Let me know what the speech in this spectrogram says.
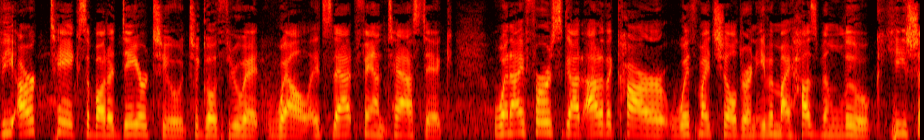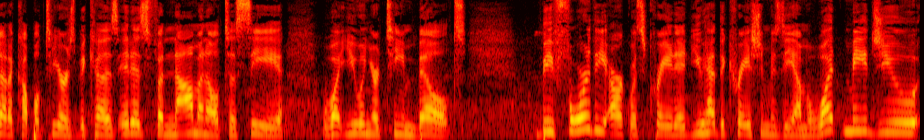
The ark takes about a day or two to go through it well. It's that fantastic. When I first got out of the car with my children, even my husband Luke, he shed a couple tears because it is phenomenal to see what you and your team built. Before the ark was created, you had the Creation Museum. What made you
